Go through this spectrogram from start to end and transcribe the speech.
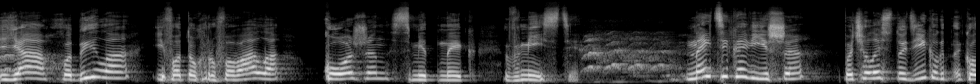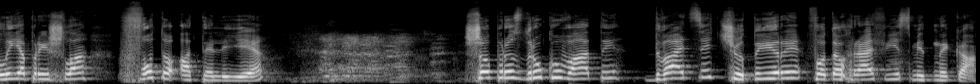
І я ходила і фотографувала кожен смітник в місті. Найцікавіше почалось тоді, коли я прийшла в фотоательє щоб роздрукувати 24 фотографії смітника.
